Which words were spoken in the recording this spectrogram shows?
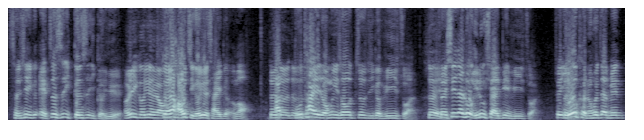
呈现一个，哎，这是一根是一个月，而一个月哦，对，好几个月才一个，有没有？对对对，不太容易说就是一个 V 转，对，所以现在如果一路下来变 V 转，所以有可能会在那边。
